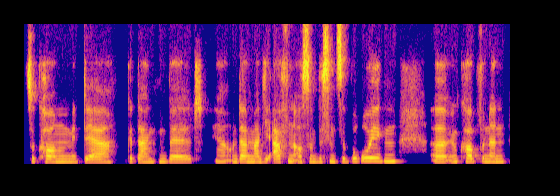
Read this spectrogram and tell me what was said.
zu kommen mit der Gedankenwelt. Ja, und dann mal die Affen auch so ein bisschen zu beruhigen äh, im Kopf. Und dann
